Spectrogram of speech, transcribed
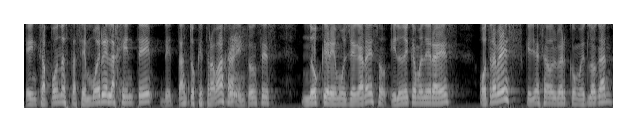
En Japón hasta se muere la gente de tanto que trabaja, entonces no queremos llegar a eso. Y la única manera es, otra vez, que ya se va a volver como eslogan,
